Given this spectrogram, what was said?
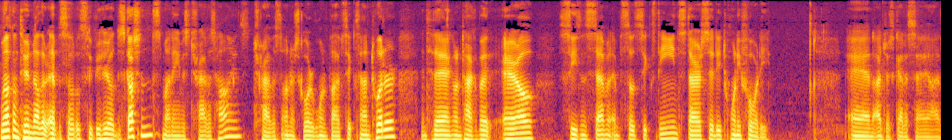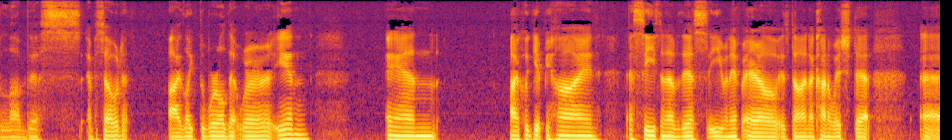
Welcome to another episode of Superhero Discussions. My name is Travis Hines, Travis underscore 156 on Twitter, and today I'm going to talk about Arrow, Season 7, Episode 16, Star City 2040. And I just gotta say, I love this episode. I like the world that we're in, and I could get behind a season of this, even if Arrow is done. I kind of wish that uh,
